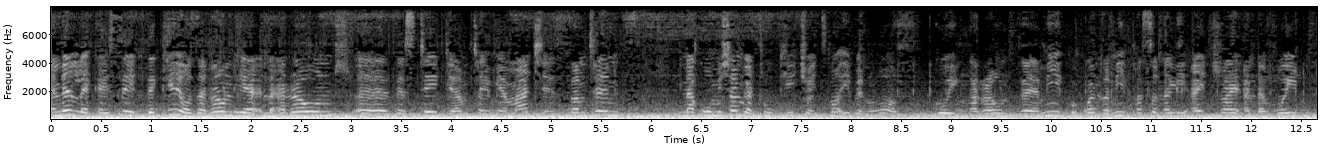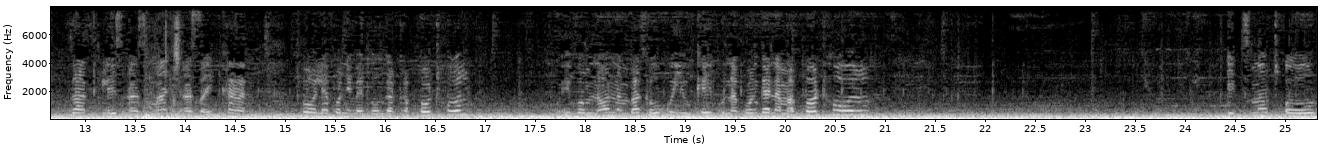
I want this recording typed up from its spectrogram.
And then like I said, the chaos around here around uh, the stadium time ya matches sometimes inakuumishanga tu kichwa. It's not even worth going around there. mi kwanza, mi personally I try and avoid that place as much as I can. Pole hapo nimegonga ka pothole. Hivyo mnaona mpaka huku UK kuna kuanga na mapothole. It's not all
